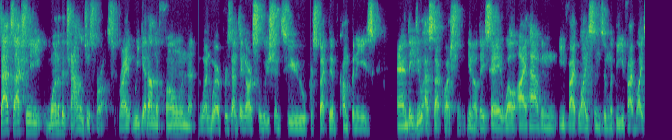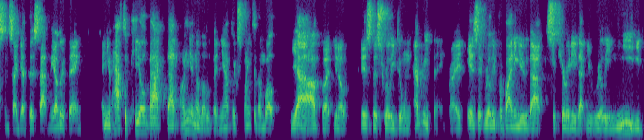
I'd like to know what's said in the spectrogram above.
That's actually one of the challenges for us, right? We get on the phone when we're presenting our solution to prospective companies and they do ask that question. You know, they say, well, I have an E5 license, and with the E5 license, I get this, that, and the other thing. And you have to peel back that onion a little bit and you have to explain to them, well, yeah, but, you know, is this really doing everything, right? Is it really providing you that security that you really need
